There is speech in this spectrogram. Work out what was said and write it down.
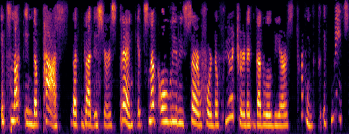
it's not in the past that God is your strength. It's not only reserved for the future that God will be your strength. It means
